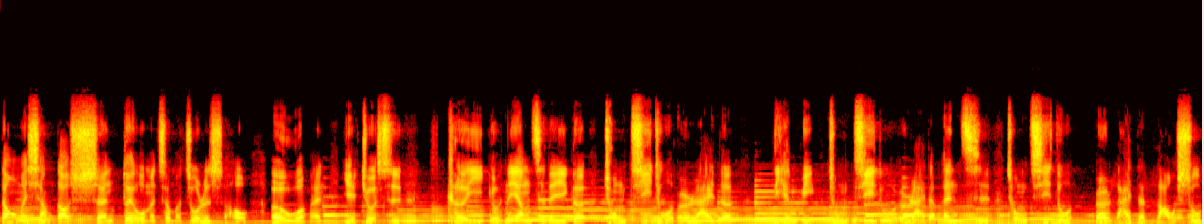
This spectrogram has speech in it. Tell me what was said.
当我们想到神对我们怎么做的时候，而我们也就是可以有那样子的一个从基督而来的怜悯，从基督而来的恩慈，从基督而来的饶恕，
